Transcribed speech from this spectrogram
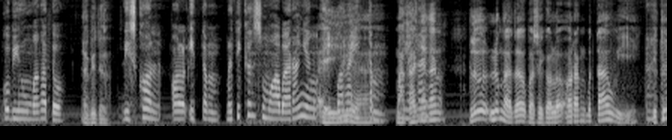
Gue bingung banget tuh Tapi tuh. Diskon all item Berarti kan semua barang yang Eh, warna iya. hitam Makanya iya kan lu lu nggak tahu pasti kalau orang Betawi Uh-uh. itu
